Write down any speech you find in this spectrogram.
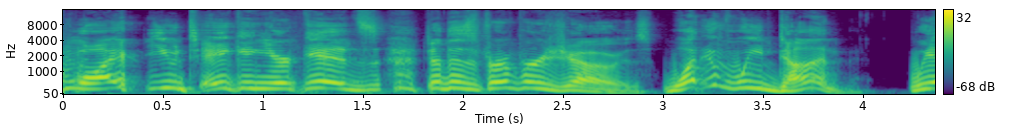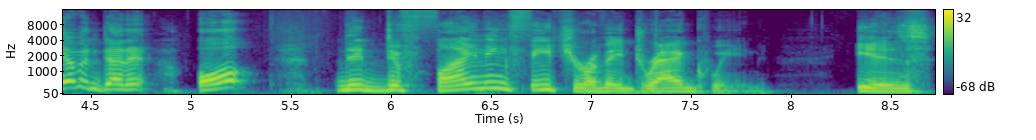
Why are you taking your kids to the stripper shows? What have we done? We haven't done it. All the defining feature of a drag queen is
